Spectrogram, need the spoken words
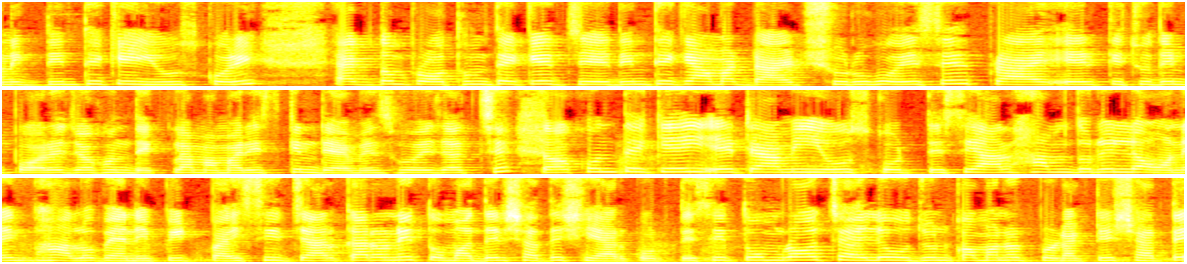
অনেক দিন থেকে ইউজ করি। একদম প্রথম থেকে যেদিন থেকে আমার ডায়েট শুরু হয়েছে, প্রায় এর কিছুদিন পরে যখন দেখলাম আমার স্কিন ড্যামেজ হয়ে যাচ্ছে, তখন থেকেই এটা আমি ইউজ করতেছি। আলহামদুলিল্লাহ, অনেক ভালো বেনিফিট পাইছি, যার কারণে তোমাদের সাথে শেয়ার করতেছি। তোমরাও চাইলে ওজন কমানোর প্রোডাক্টের সাথে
